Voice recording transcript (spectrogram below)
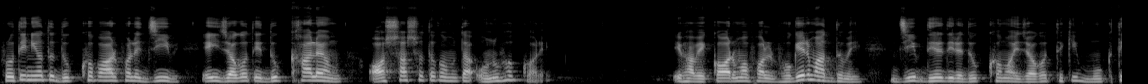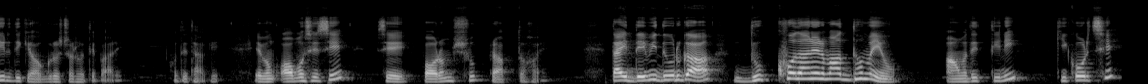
প্রতিনিয়ত দুঃখ পাওয়ার ফলে জীব এই জগতে দুঃখালয়ম অশাশ্বতকমতা অনুভব করে। এভাবে কর্মফল ভোগের মাধ্যমে জীব ধীরে ধীরে দুঃখময় জগৎ থেকে মুক্তির দিকে অগ্রসর হতে পারে, হতে থাকে এবং অবশেষে সে পরম সুখ প্রাপ্ত হয়। তাই দেবী দুর্গা দুঃখদানের মাধ্যমেও আমাদের তিনি কি করছে?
